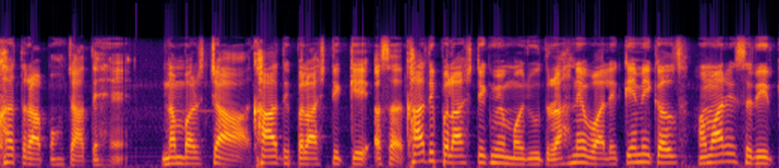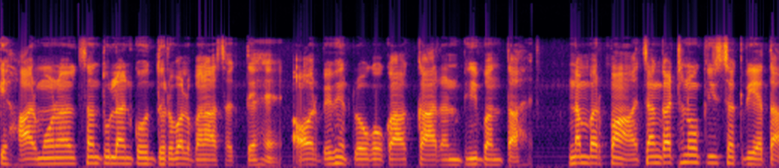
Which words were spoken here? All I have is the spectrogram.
खतरा पहुंचाते हैं। नंबर चार, खाद्य प्लास्टिक के असर। खाद्य प्लास्टिक में मौजूद रहने वाले केमिकल्स हमारे शरीर के हार्मोनल संतुलन को दुर्बल बना सकते हैं और विभिन्न रोगों का कारण भी बनता है। नंबर पाँच, संगठनों की सक्रियता।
